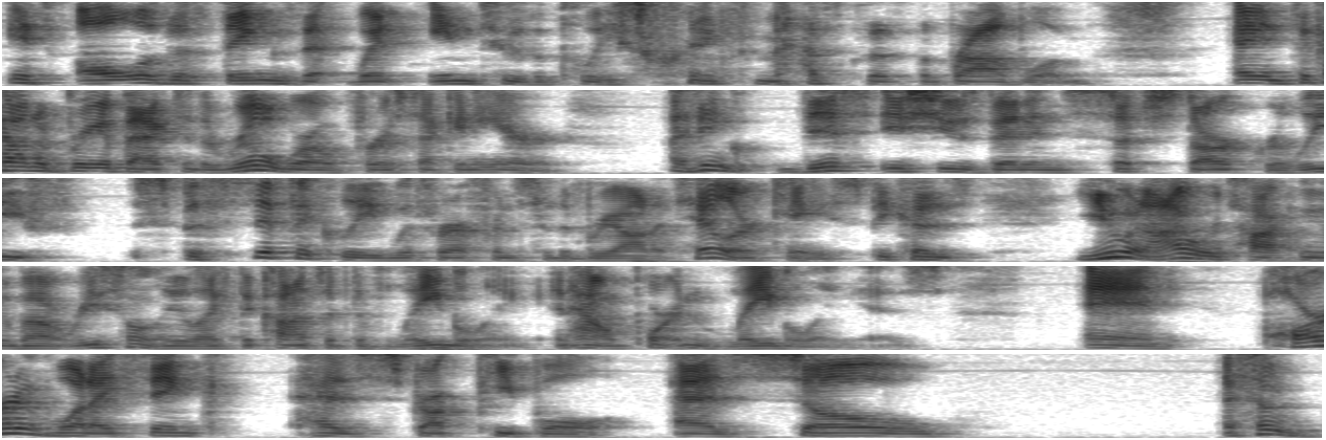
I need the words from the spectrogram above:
It's all of the things that went into the police wearing masks that's the problem. And to kind of bring it back to the real world for a second here, I think this issue has been in such stark relief, specifically with reference to the Breonna Taylor case, because you and I were talking about recently, like the concept of labeling and how important labeling is. And part of what I think has struck people as so, as so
